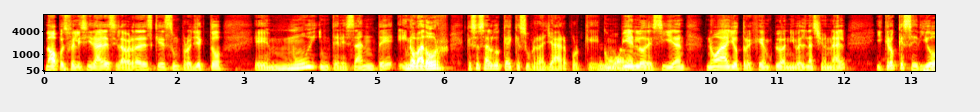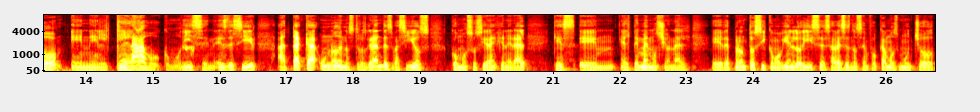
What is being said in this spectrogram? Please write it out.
No, pues felicidades y la verdad es que es un proyecto eh, muy interesante, innovador, que eso es algo que hay que subrayar porque como bien lo decían, no hay otro ejemplo a nivel nacional y creo que se dio en el clavo, como dicen, es decir, ataca uno de nuestros grandes vacíos como sociedad en general, que es em, el tema emocional. Eh, de pronto sí, como bien lo dices, a veces nos enfocamos mucho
